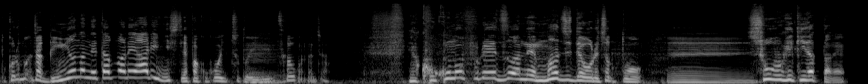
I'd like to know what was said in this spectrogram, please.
ぱこれもじゃあ微妙なネタバレありにしてやっぱここちょっとうん。使おうかな、じゃあ。いやここのフレーズはねマジで俺ちょっとうん。衝撃だったね。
